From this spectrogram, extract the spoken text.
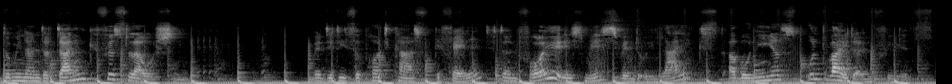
Dominanter Dank fürs Lauschen. Wenn dir dieser Podcast gefällt, dann freue ich mich, wenn du ihn likest, abonnierst und weiterempfiehlst.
